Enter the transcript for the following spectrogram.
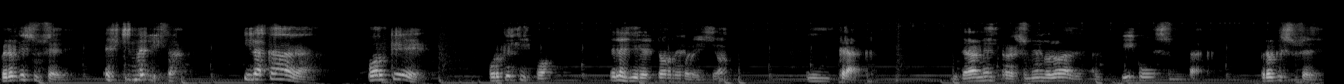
Pero ¿qué sucede? Es kirnerista y la caga. ¿Por qué? Porque el tipo, él es director de colegio, un crack. Literalmente, resumiéndolo al, tipo, es un crack. Pero ¿qué sucede?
